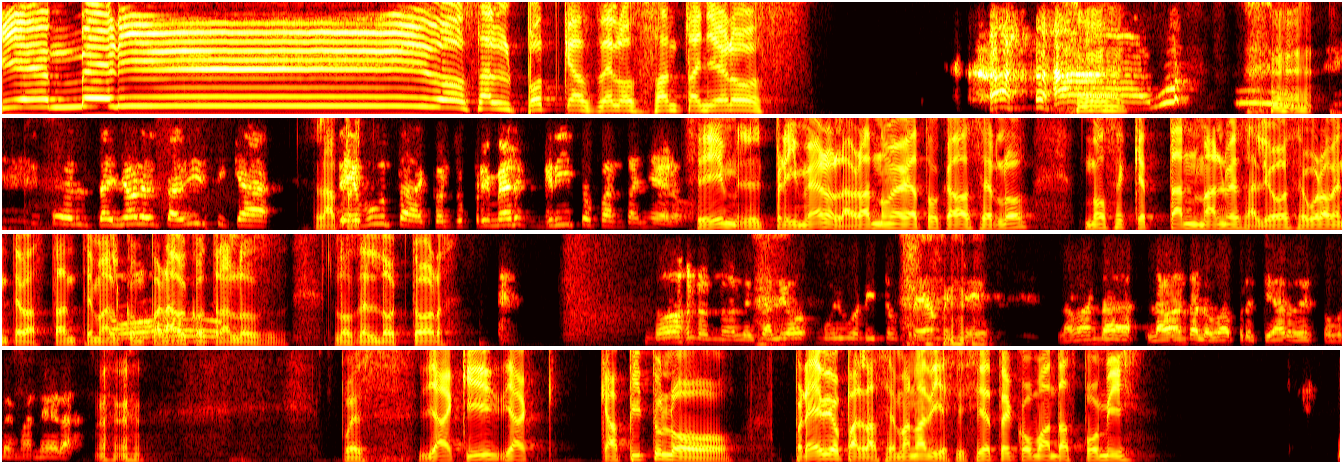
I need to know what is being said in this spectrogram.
Bienvenidos al podcast de los Fantañeros. El señor estadística La debuta con su primer grito pantañero. Sí, el primero, la verdad no me había tocado hacerlo. No sé qué tan mal me salió, seguramente bastante mal No. comparado contra los, los del doctor. No, no, no, le salió muy bonito, créame que la banda, la banda lo va a apreciar de sobremanera. Pues ya aquí, ya capítulo previo para la semana 17. ¿Cómo andas, Pomi?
